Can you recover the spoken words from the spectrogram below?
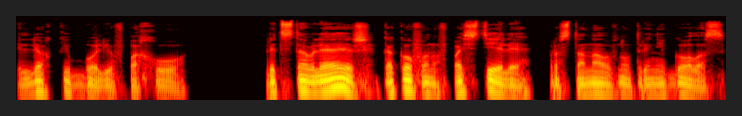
и легкой болью в паху. «Представляешь, каков он в постели?» — простонал внутренний голос.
